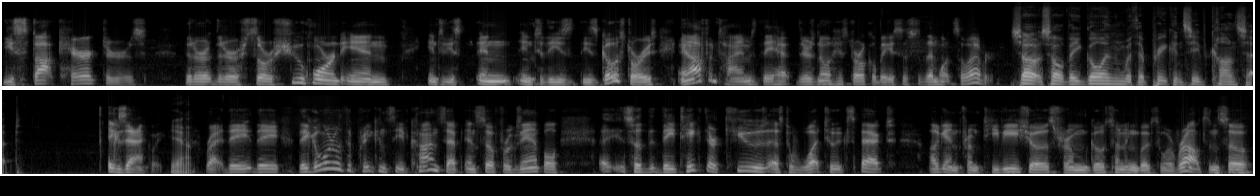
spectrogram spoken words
these stock characters that are that are sort of shoehorned in into these in into these these ghost stories, and oftentimes they have there's no historical basis to them whatsoever. So so they go in with a preconceived concept. Exactly. Yeah. Right. They they they go in with a preconceived concept, and so for example, uh, so they take their cues as to what to expect. Again, from TV shows, from ghost hunting books, and whatever else. And so,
